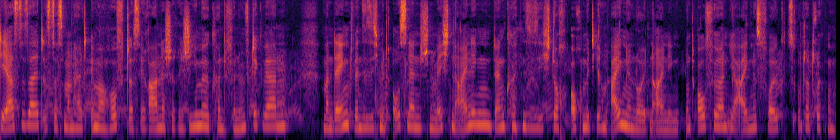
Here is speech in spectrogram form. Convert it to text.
Die erste Seite ist, dass man halt immer hofft, das iranische Regime könnte vernünftig werden. Man denkt, wenn sie sich mit ausländischen Mächten einigen, dann könnten sie sich doch auch mit ihren eigenen Leuten einigen und aufhören, ihr eigenes Volk zu unterdrücken.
